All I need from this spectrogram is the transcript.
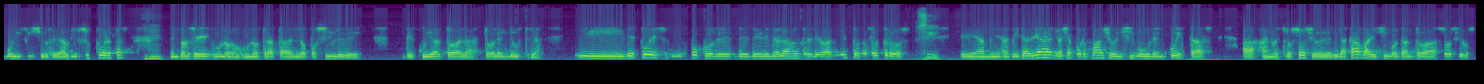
muy difícil reabrir sus puertas. Entonces uno, uno trata en lo posible de, de cuidar toda la, toda la industria. Y después, un poco de, de, me hablaba de un relevamiento, nosotros sí. Eh, a, mitad de año, allá por mayo, hicimos una encuesta a, a nuestros socios de, la Cámara, hicimos tanto a socios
